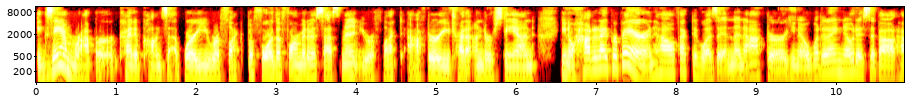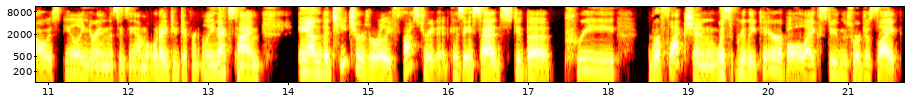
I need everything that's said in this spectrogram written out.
exam wrapper kind of concept where you reflect before the formative assessment, you reflect after, you try to understand, you know, how did I prepare and how effective was it? And then after, you know, what did I notice about how I was feeling during this exam? What would I do differently next time? And the teachers were really frustrated because they said the pre reflection was really terrible. Like students were just like,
